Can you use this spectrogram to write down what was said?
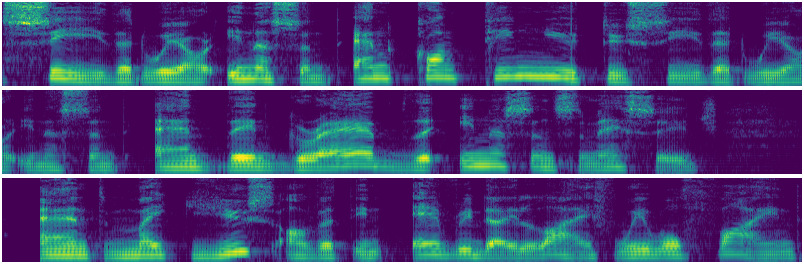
see that we are innocent and continue to see that we are innocent and then grab the innocence message and make use of it in everyday life, we will find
